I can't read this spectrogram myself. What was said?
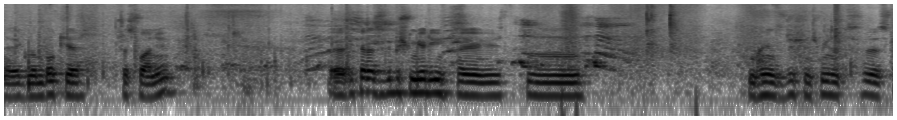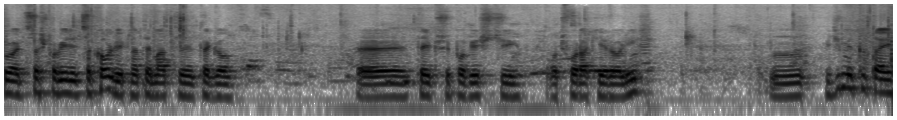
e, głębokie przesłanie. E, I teraz gdybyśmy mieli y, mm, mając 10 minut spróbować coś powiedzieć, cokolwiek na temat y, tego tej przypowieści o czworakiej roli. Mm, Widzimy tutaj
